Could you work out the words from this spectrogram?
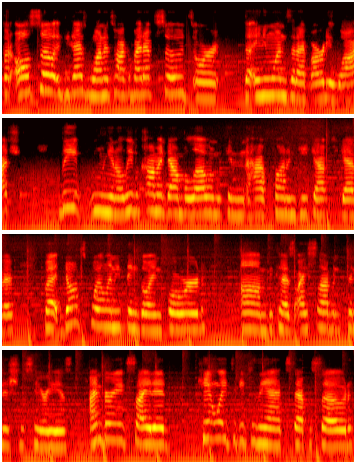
But also if you guys want to talk about episodes or the any ones that I've already watched, leave you know leave a comment down below and we can have fun and geek out together. But don't spoil anything going forward, um, because I still haven't finished the series. I'm very excited. Can't wait to get to the next episode.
